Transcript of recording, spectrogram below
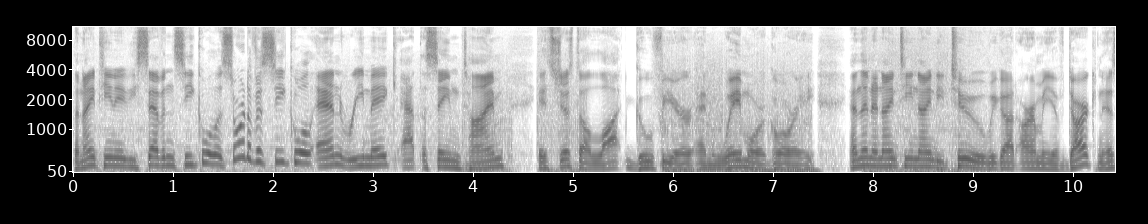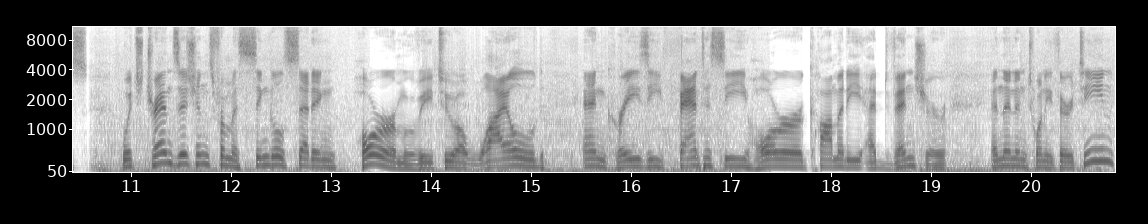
The 1987 sequel is sort of a sequel and remake at the same time. It's just a lot goofier and way more gory. And then in 1992, we got Army of Darkness, which transitions from a single setting horror movie to a wild and crazy fantasy horror comedy adventure. And then in 2013,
